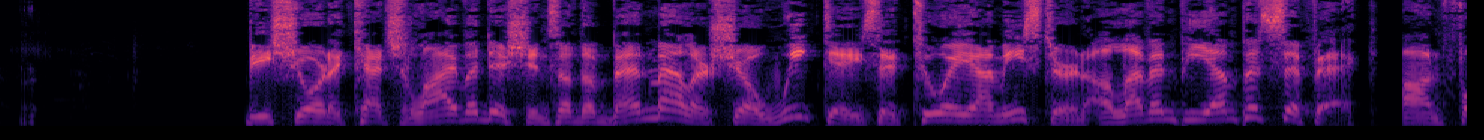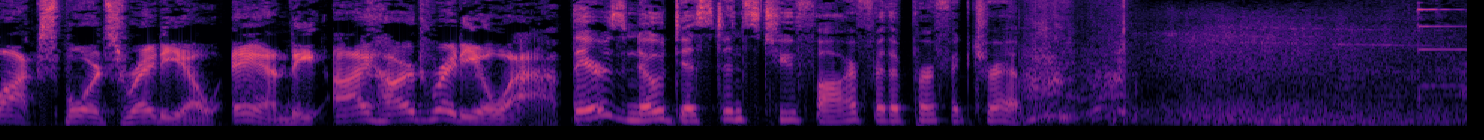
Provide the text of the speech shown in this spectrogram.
Be sure to catch live editions of The Ben Maller Show weekdays at 2 a.m. Eastern, 11 p.m. Pacific on Fox Sports Radio and the iHeartRadio app. There's no distance too far for the perfect trip.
